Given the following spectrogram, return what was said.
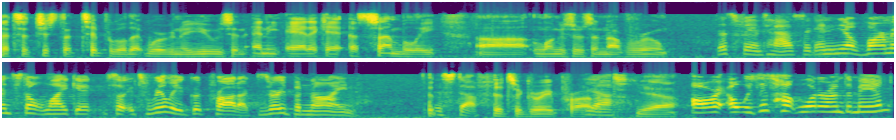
That's a, just a typical that we're going to use in any attic a- assembly, uh, as long as there's enough room. That's fantastic. And you know, varmints don't like it, so it's really a good product. It's very benign, this stuff. It's a great product. Yeah. All right. Oh, is this hot water on demand?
